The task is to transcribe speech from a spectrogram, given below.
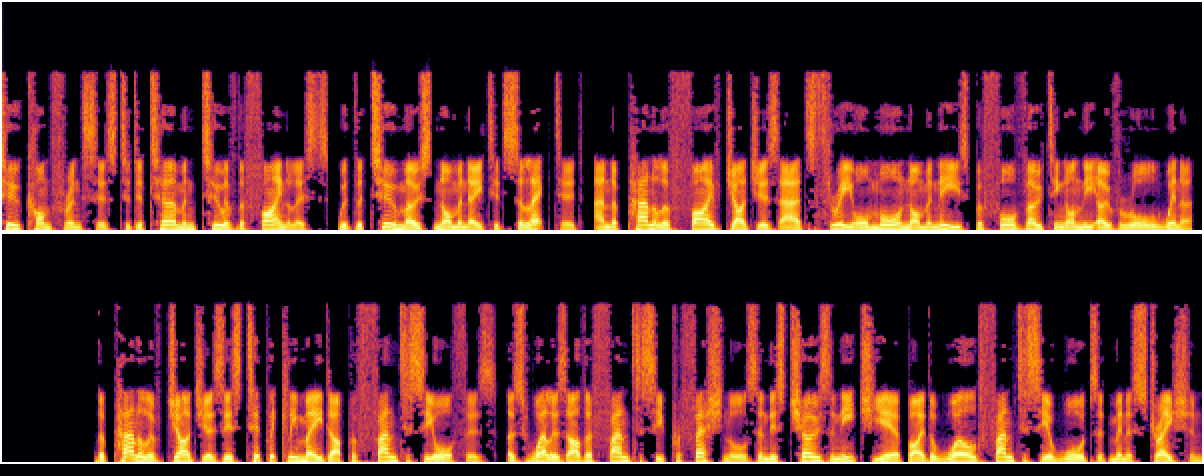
two conferences to determine two of the finalists, with the two most nominated selected, and a panel of five judges adds three or more nominees before voting on the overall winner. The panel of judges is typically made up of fantasy authors, as well as other fantasy professionals and is chosen each year by the World Fantasy Awards Administration,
